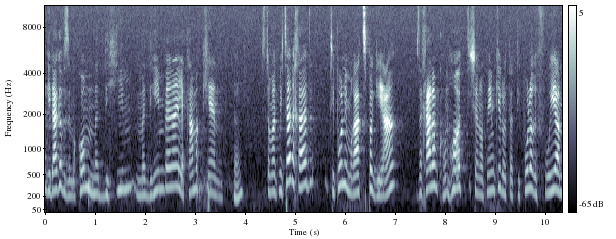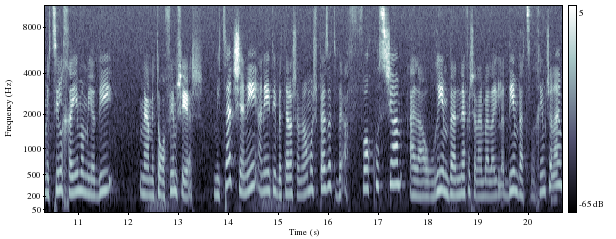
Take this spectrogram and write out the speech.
נגיד, אגב, זה מקום מדהים, מדהים בעיניי לכמה כן. כן. זאת אומרת, מצד אחד, טיפול נמרץ פגייה, זה אחד המקומות שנותנים כאילו את הטיפול הרפואי המציל חיים המיידי מהמטורפים שיש. מצד שני, אני הייתי בתל השומר מאושפזת, ואף הפוקוס שם על ההורים והנפש שלהם ועל הילדים והצרכים שלהם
